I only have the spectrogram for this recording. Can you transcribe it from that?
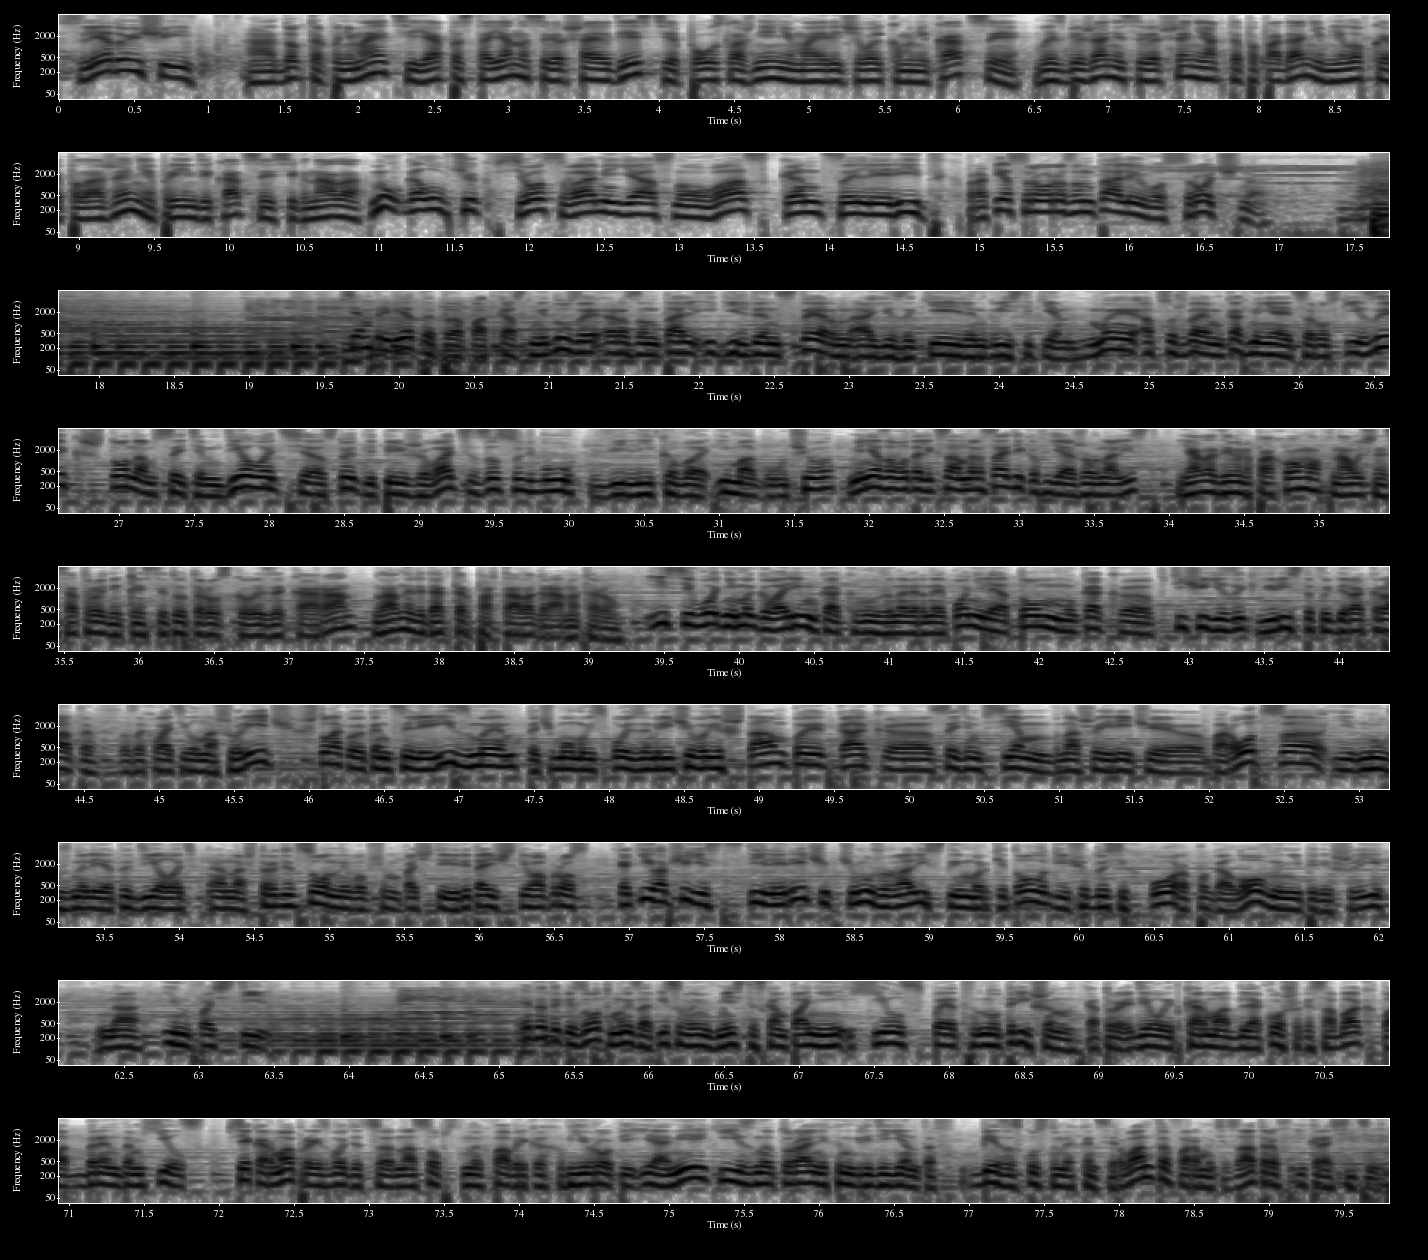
Следующий. А, доктор, понимаете, я постоянно совершаю действия по усложнению моей речевой коммуникации в избежании совершения акта попадания в неловкое положение при индикации сигнала... Ну, голубчик, все с вами ясно. У вас канцелярит. К профессору Розенталю его срочно. Всем привет, это подкаст «Медузы», Розенталь и Гильденстерн о языке и лингвистике. Мы обсуждаем, как меняется русский язык, что нам с этим делать, стоит ли переживать за судьбу великого и могучего. Меня зовут Александр Садиков, я журналист. Я Владимир Пахомов, научный сотрудник Института русского языка РАН, главный редактор портала Грамота.ру. И сегодня мы говорим, как вы уже, наверное, поняли, о том, как э, птичий язык юристов и бюрократов захватил нашу речь, что такое канцеляризмы, почему мы используем речевые штампы, как э, с этим всем в нашей речи э, бороться и нужно ли это делать. А наш традиционный, в общем, почти риторический вопрос. Какие вообще есть стили речи, почему журналисты и маркетологи еще до сих пор поголовно не перешли на инфостиль? Этот эпизод мы записываем вместе с компанией Hills Pet Nutrition, которая делает корма для кошек и собак под брендом Hills. Все корма производятся на собственных фабриках в Европе и Америке из натуральных ингредиентов, без искусственных консервантов, ароматизаторов и красителей.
